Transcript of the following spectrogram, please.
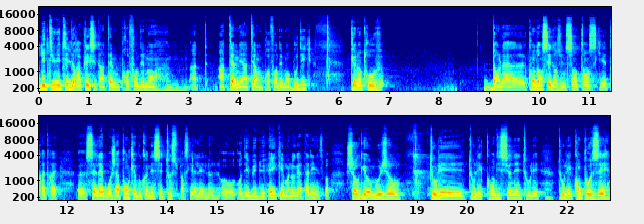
Il est inutile de rappeler que c'est un thème profondément, un, thème et un terme profondément bouddhique que l'on trouve condensé dans une sentence qui est très très célèbre au Japon, que vous connaissez tous parce qu'elle est au, au, début du Heike Monogatari, n'est-ce pas? Shogyo Mujo, tous les, tous les conditionnés, tous les, tous les composés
